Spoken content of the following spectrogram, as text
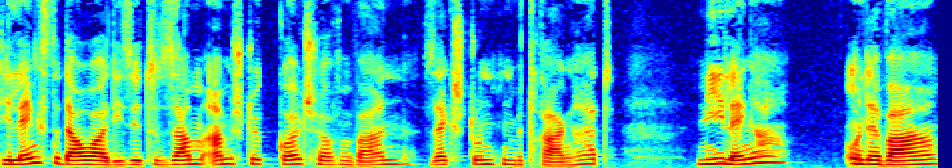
die längste Dauer, die sie zusammen am Stück Goldschürfen waren, sechs Stunden betragen hat, nie länger, und er war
